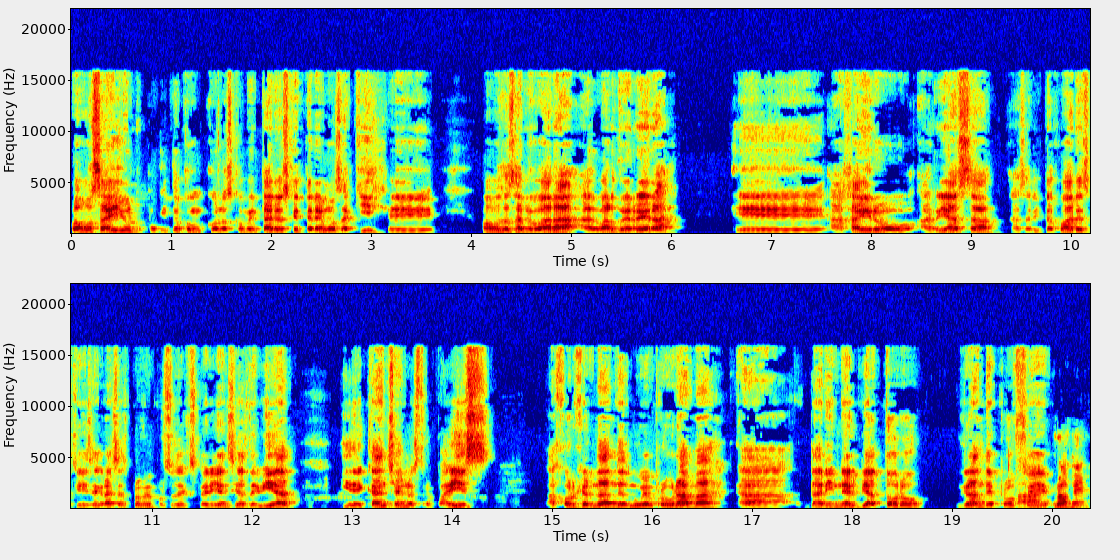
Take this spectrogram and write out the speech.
Vamos a ir un poquito con, con los comentarios que tenemos aquí. Eh, vamos a saludar a, Eduardo Herrera, eh, a Jairo Arriaza, a Sarita Juárez, que dice gracias, profe, por sus experiencias de vida y de cancha en nuestro país. A Jorge Hernández, muy buen programa. A Darinel Viatoro, grande profe. Ah, profe.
